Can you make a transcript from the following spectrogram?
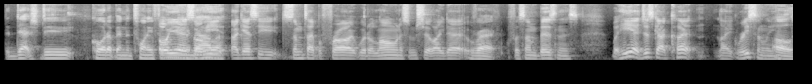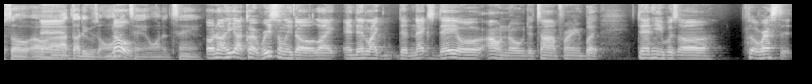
the Dutch dude caught up in the twenty four Oh yeah, so dollar. he, I guess he some type of fraud with a loan or some shit like that, Right. For some business, but he had just got cut like recently. Oh, so uh, I thought he was on No. the team. On the team. Oh no, he got cut recently though. Like, and then like the next day or I don't know the time frame, but then he was uh arrested.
